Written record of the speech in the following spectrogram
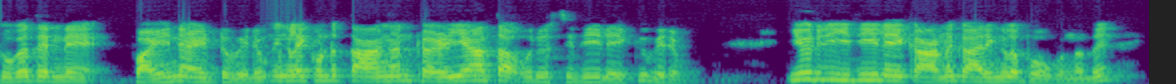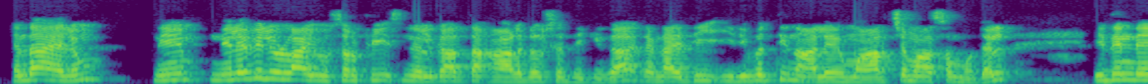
തുക തന്നെ ഫൈനായിട്ട് വരും. നിങ്ങളെ കൊണ്ട് താങ്ങാൻ കഴിയാത്ത ഒരു സ്ഥിതിയിലേക്ക് വരും. ഈ ഒരു രീതിയിലേക്കാണ് കാര്യങ്ങൾ പോകുന്നത്. എന്തായാലും നിലവിലുള്ള യൂസർ ഫീസ് നൽകാത്ത ആളുകൾ ശ്രദ്ധിക്കുക. രണ്ടായിരത്തി മാർച്ച് മാസം മുതൽ ഇതിന്റെ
